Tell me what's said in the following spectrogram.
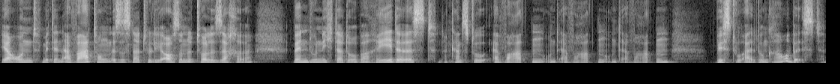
Ja, und mit den Erwartungen ist es natürlich auch so eine tolle Sache. Wenn du nicht darüber redest, dann kannst du erwarten und erwarten und erwarten, bis du alt und grau bist.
